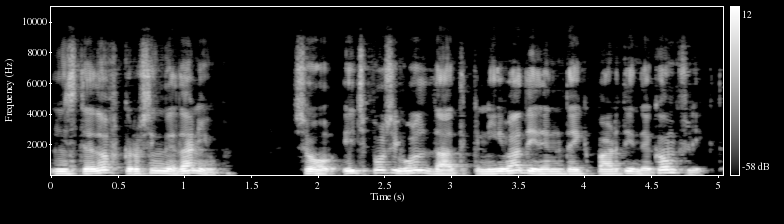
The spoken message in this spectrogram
instead of crossing the Danube, so it's possible that Cniva didn't take part in the conflict.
